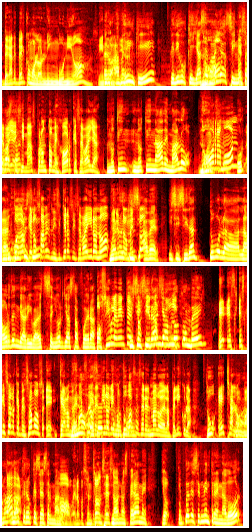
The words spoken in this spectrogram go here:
de Gareth Bale como lo ninguneó. sin Pero a ver en qué. Que dijo que ya se vaya, si no que se, se va a vaya y si más pronto mejor, que se vaya. no tiene, no tiene nada de malo. No, Cualquier- Ramón, por- un jugador que no sabes ni siquiera si se va a ir o no Bueno, en este momento. si- a ver, y si Zidane tuvo la, la orden de arriba, este señor ya está fuera. Posiblemente Y está si Zidane ya habló con Bale, Eh, Es, es que eso es lo que pensamos, eh, que a lo mejor Bueno, eso es Florentino lo le dijo, no tú vas a ser el malo de la película, tú échalo no, a no, patadas. no creo que seas el malo. Oh, bueno, pues entonces, No, no, espérame. Yo, tú puedes ser mi entrenador,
